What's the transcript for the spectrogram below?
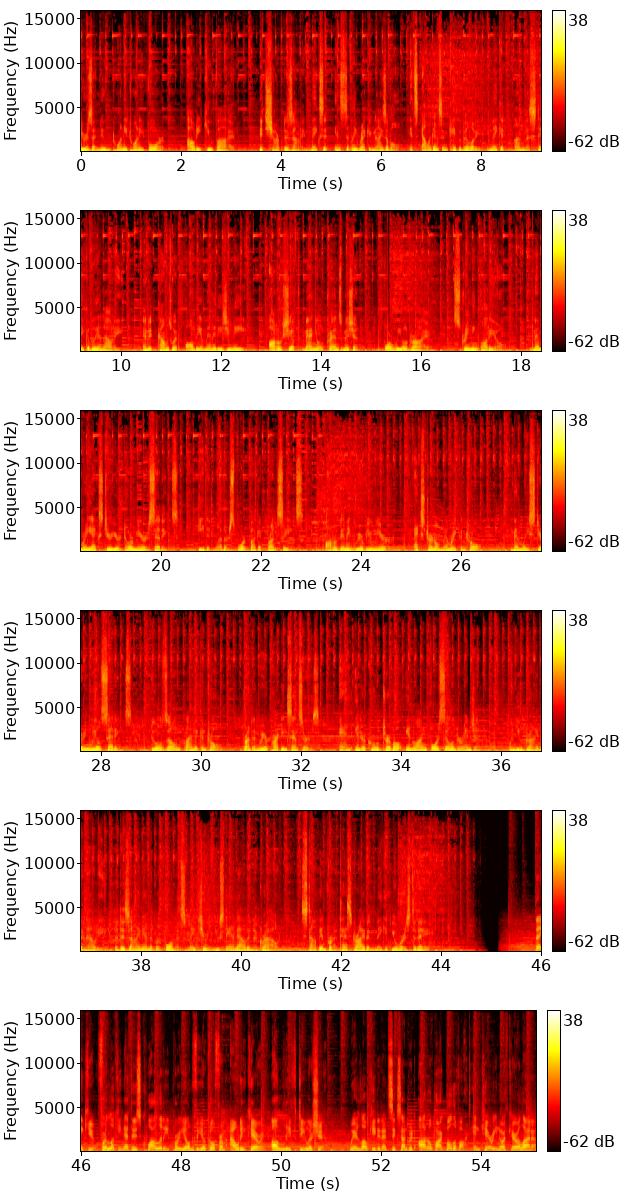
Here's a new 2024 Audi Q5. Its sharp design makes it instantly recognizable. Its elegance and capability make it unmistakably an Audi. And it comes with all the amenities you need. Auto shift manual transmission, four-wheel drive, streaming audio, memory exterior door mirror settings, heated leather sport bucket front seats, auto dimming rear view mirror, external memory control, memory steering wheel settings, dual zone climate control, front and rear parking sensors, and intercooled turbo inline four-cylinder engine. When you drive an Audi, the design and the performance make sure you stand out in a crowd. Stop in for a test drive and make it yours today. Thank you for looking at this quality pre-owned vehicle from Audi Cary, a Leith dealership. We're located at 600 Auto Park Boulevard in Cary, North Carolina.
